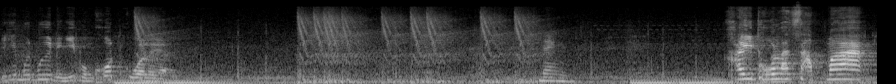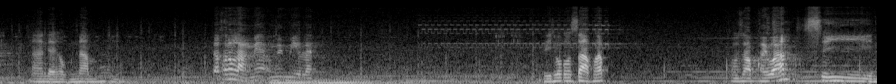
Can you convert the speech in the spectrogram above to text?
อีมืดๆอย่างนี้ผมโคตรกลัวเลยอะแม่งใครโทรศัพท์มา อ่าเดี๋ยวผมนำให้แล้วข้างหลังเนี่ยไม่มีอะไร มีโทรศัพท์ครับ โทรศัพท์ใครวะ ซีน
